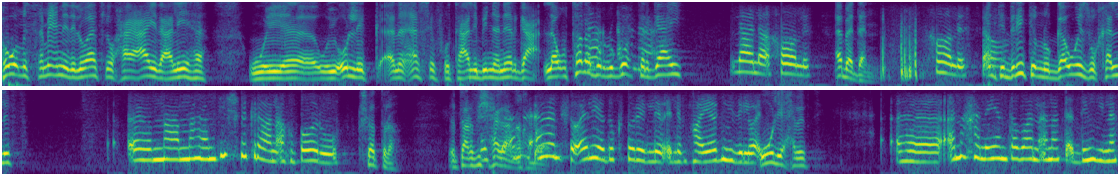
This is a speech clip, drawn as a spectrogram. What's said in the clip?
هو مش سامعني دلوقتي وهيعايد عليها وي... ويقول لك أنا آسف وتعالي بينا نرجع. لو طلب الرجوع إحنا- ترجعي؟ لا لا خالص. ابدا. خالص آه. أنت دريتي إنه اتجوز وخلف؟ آه ما ما عنديش فكرة عن أخباره. شاطرة. ما تعرفيش حاجة عن أنا أنا أخباره؟ السؤال يا دكتور اللي, اللي محيرني دلوقتي. قولي يا حبيبتي. أنا حاليا طبعا أنا اتقدم لي ناس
